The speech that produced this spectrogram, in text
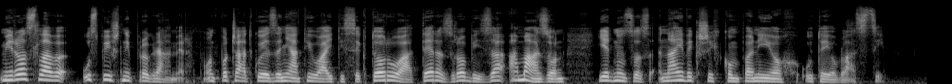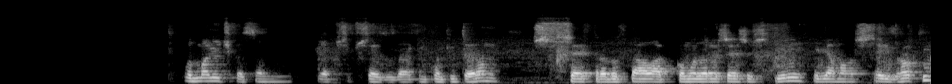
Miroslav, uspešni programer. Od počátku je zanjati u IT sektoru, a teraz robi za Amazon, jednu z najvekših kompanijoh u tej oblasti. Od maljučka sam, ja prišel z takim kompjuterom, šestra dostala Commodore 64, kad ja imao 6 rokov,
